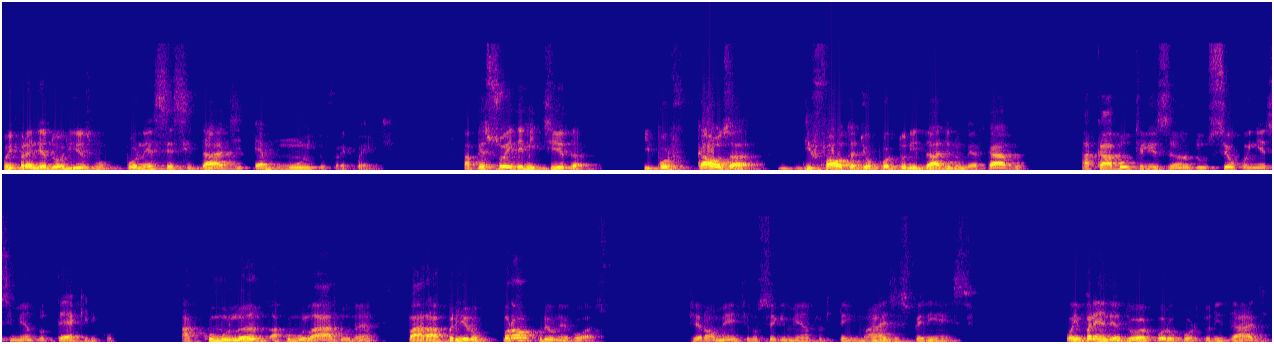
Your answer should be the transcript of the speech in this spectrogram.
o empreendedorismo, por necessidade, é muito frequente. A pessoa é demitida e, por causa de falta de oportunidade no mercado, acaba utilizando seu conhecimento técnico, acumulando, acumulado né, para abrir o próprio negócio, geralmente no segmento que tem mais experiência. O empreendedor por oportunidade,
